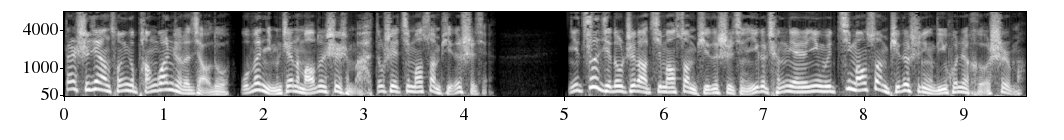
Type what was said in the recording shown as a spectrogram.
但实际上，从一个旁观者的角度，我问你们之间的矛盾是什么？都是些鸡毛蒜皮的事情。你自己都知道鸡毛蒜皮的事情，一个成年人因为鸡毛蒜皮的事情离婚，这合适吗？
